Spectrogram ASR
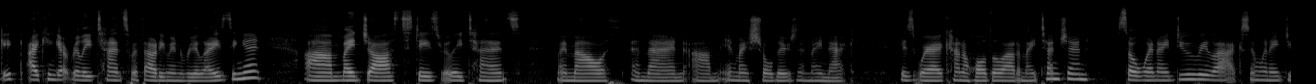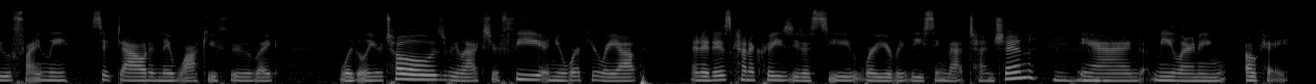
it, I can get really tense without even realizing it. Um, my jaw stays really tense, my mouth, and then um, in my shoulders and my neck is where I kind of hold a lot of my tension. So when I do relax and when I do finally sit down and they walk you through like wiggle your toes, relax your feet, and you work your way up. And it is kind of crazy to see where you're releasing that tension mm-hmm. and me learning, okay,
